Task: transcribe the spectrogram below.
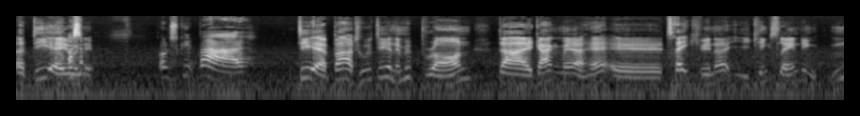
Og det er jo Og så- Undskyld, bare... det er bart hud. Det er nemlig Braun, der er i gang med at have øh, tre kvinder i King's Landing. Mm, mm,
